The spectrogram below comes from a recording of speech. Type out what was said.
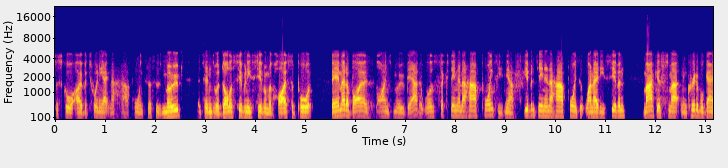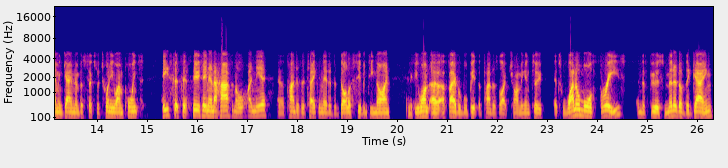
to score over 28 and a half points. This has moved. It's into $1.77 with high support. Bam Adebayo's line's moved out. It was 16 and a half points. He's now 17 and a half points at 187. Marcus Smart, an incredible game in game number six with 21 points. He sits at 13 and a half in the line there, and the punters are taking that at $1.79. And if you want a, a favourable bet the punters like chiming into, it's one or more threes in the first minute of the game.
